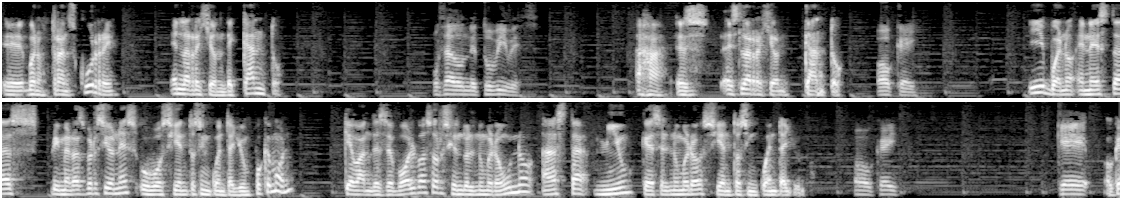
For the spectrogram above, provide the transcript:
eh, bueno, transcurre en la región de Kanto. O sea, donde tú vives. Ajá, es, es la región Kanto. Ok. Y bueno, en estas primeras versiones hubo 151 Pokémon, que van desde Bulbasaur siendo el número 1 hasta Mew, que es el número 151. Ok. Que ¿Ok?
